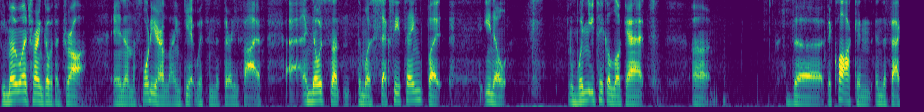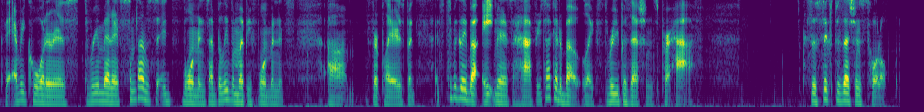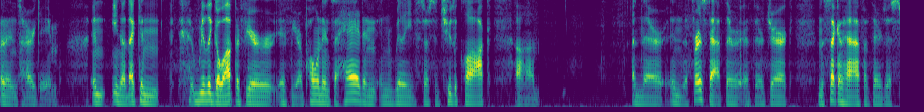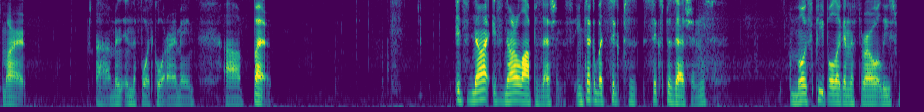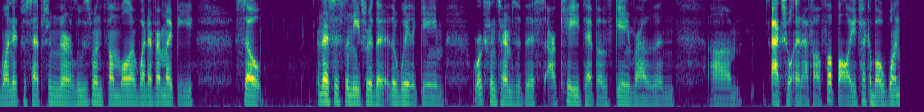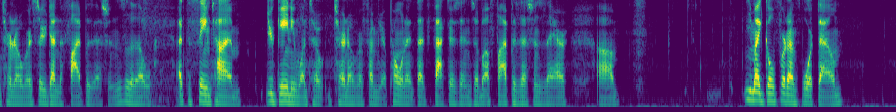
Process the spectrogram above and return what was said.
You might want to try and go with a draw, and on the 40 yard line, get within the 35. I know it's not the most sexy thing, but you know, when you take a look at um, the the clock and, and the fact that every quarter is three minutes, sometimes four minutes. I believe it might be four minutes. Um, for players, but it's typically about eight minutes a half. You're talking about like three possessions per half. So six possessions total in an entire game. And you know, that can really go up if your if your opponent's ahead and, and really starts to chew the clock. Um, and they're in the first half they're if they're jerk. In the second half if they're just smart. Um, in, in the fourth quarter, I mean. Uh, but it's not it's not a lot of possessions. You talk about six six possessions. Most people are going to throw at least one interception or lose one fumble or whatever it might be. So, and that's just the nature of the the way the game works in terms of this arcade type of game rather than um, actual NFL football. You talk about one turnover, so you're down to five possessions. Though at the same time, you're gaining one to- turnover from your opponent. That factors in, so about five possessions there. Um, you might go for it on fourth down.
